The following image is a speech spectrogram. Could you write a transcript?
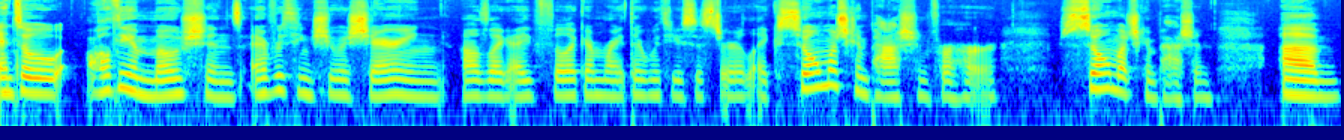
and so all the emotions, everything she was sharing, I was like, I feel like I'm right there with you, sister. Like so much compassion for her, so much compassion. Um,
